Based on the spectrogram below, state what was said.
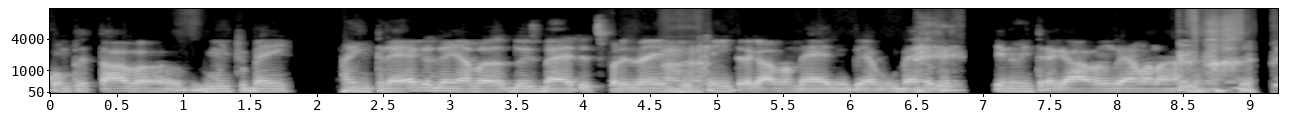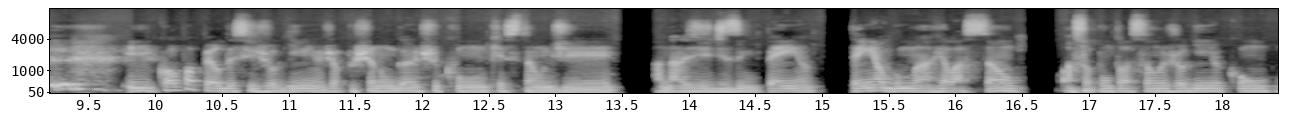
completava muito bem a entrega ganhava dois badges, por exemplo. Uhum. Quem entregava médio ganhava um badge. Quem não entregava não ganhava nada. e qual o papel desse joguinho, já puxando um gancho com questão de análise de desempenho? Tem alguma relação a sua pontuação no joguinho com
